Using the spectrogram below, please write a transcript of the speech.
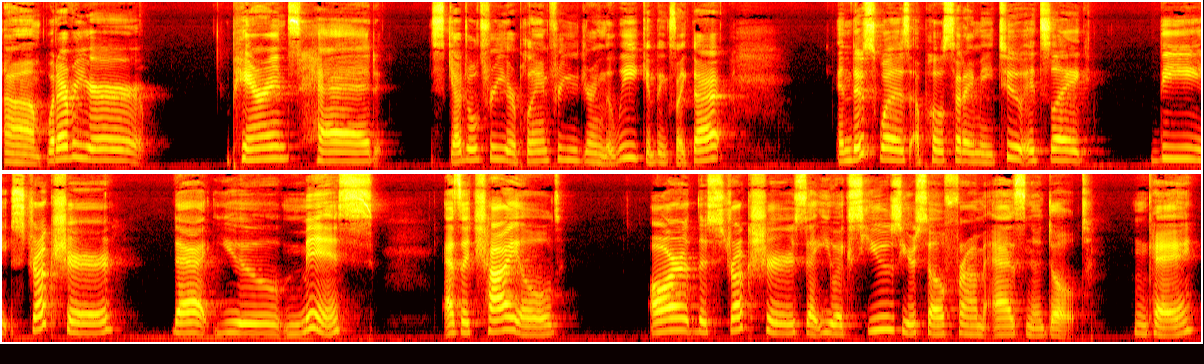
um, whatever your parents had scheduled for you or planned for you during the week and things like that. And this was a post that I made too. It's like the structure that you miss as a child are the structures that you excuse yourself from as an adult. Okay?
